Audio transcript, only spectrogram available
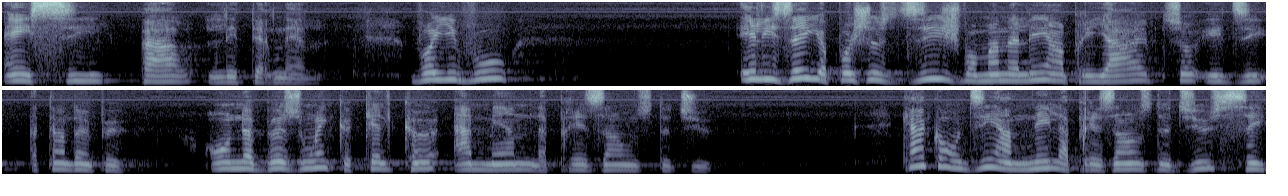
Ainsi parle l'Éternel. Voyez-vous, Élisée, il n'a pas juste dit, je vais m'en aller en prière, ça, il dit, attendez un peu. On a besoin que quelqu'un amène la présence de Dieu. Quand on dit amener la présence de Dieu, c'est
